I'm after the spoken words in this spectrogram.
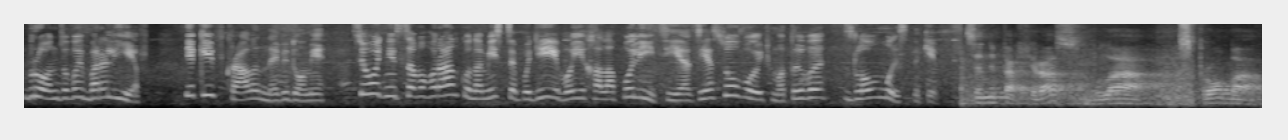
бронзовий барельєф, який вкрали невідомі. Сьогодні з самого ранку на місце події виїхала поліція. З'ясовують мотиви зловмисників. Це не перший раз була спроба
